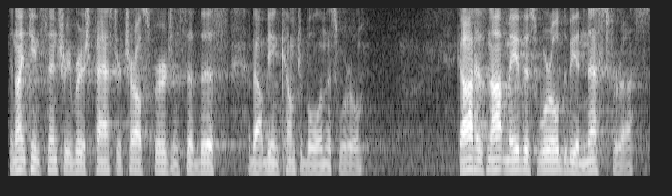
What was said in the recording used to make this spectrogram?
The 19th century British pastor Charles Spurgeon said this about being comfortable in this world God has not made this world to be a nest for us.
